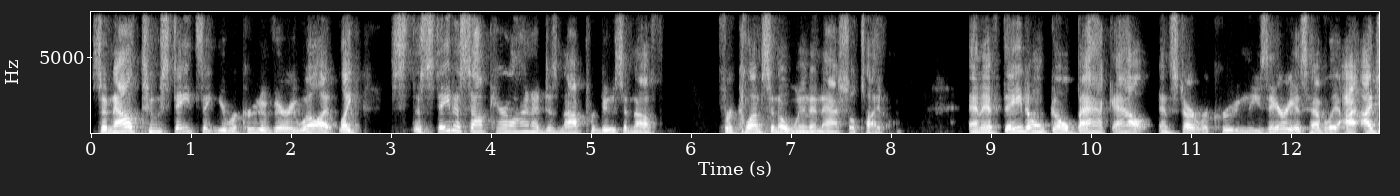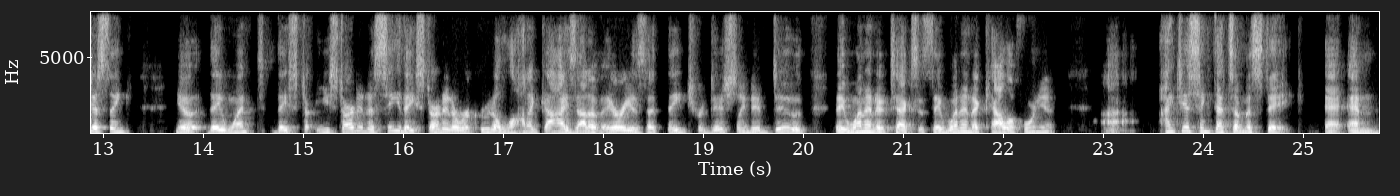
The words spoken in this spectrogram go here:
So now two states that you recruited very well at, like the state of South Carolina, does not produce enough for Clemson to win a national title. And if they don't go back out and start recruiting these areas heavily, I, I just think, you know, they went, they start, you started to see, they started to recruit a lot of guys out of areas that they traditionally didn't do. They went into Texas, they went into California. I, I just think that's a mistake. And, and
